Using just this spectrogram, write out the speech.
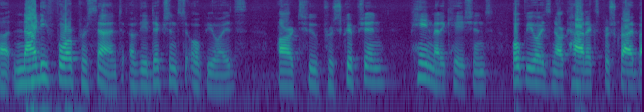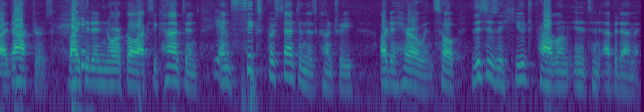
94% uh, of the addictions to opioids are to prescription pain medications, opioids, narcotics prescribed by doctors, Vicodin, Norco, OxyContin, yeah. and 6% in this country are to heroin. So this is a huge problem and it's an epidemic.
